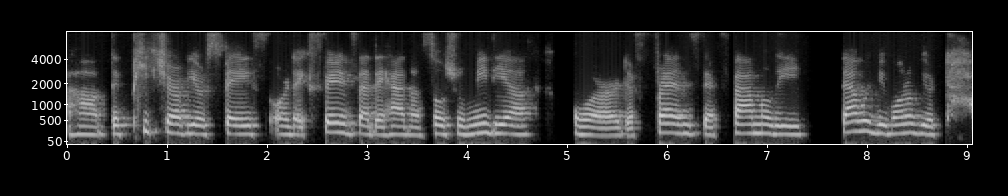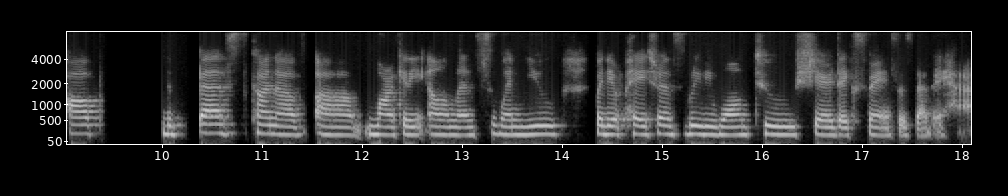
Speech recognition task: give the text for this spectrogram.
uh, the picture of your space or the experience that they had on social media or their friends their family. That would be one of your top the best kind of um, marketing elements when you when your patients really want to share the experiences that they had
